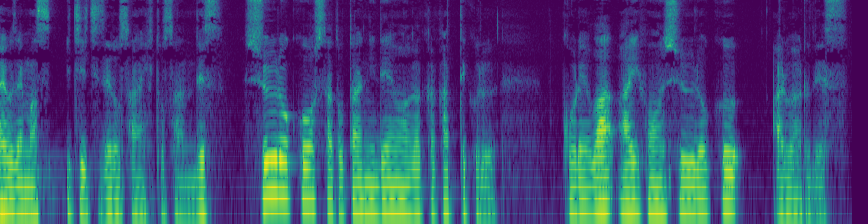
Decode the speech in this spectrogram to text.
はようございます。1103人さんです。収録をした途端に電話がかかってくる。これは iPhone 収録あるあるです。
